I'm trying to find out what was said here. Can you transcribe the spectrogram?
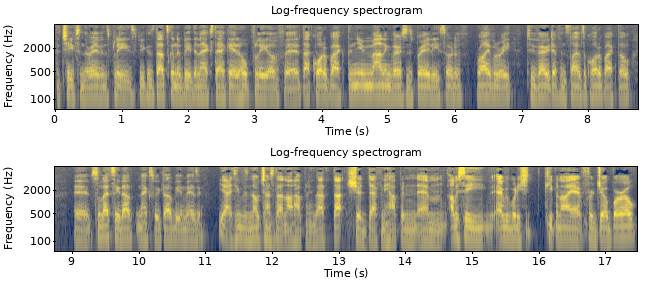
the Chiefs and the Ravens, please, because that's going to be the next decade, hopefully, of uh, that quarterback, the new Manning versus Brady sort of rivalry. Two very different styles of quarterback, though. Uh, so let's see that next week. That'd be amazing. Yeah, I think there's no chance of that not happening. That that should definitely happen. Um, obviously, everybody should keep an eye out for Joe Burrow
